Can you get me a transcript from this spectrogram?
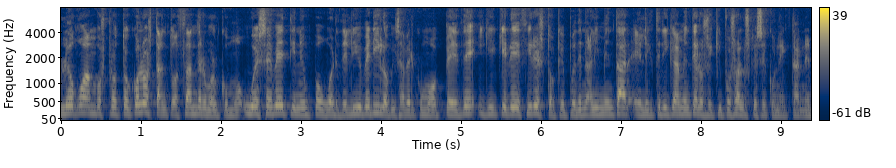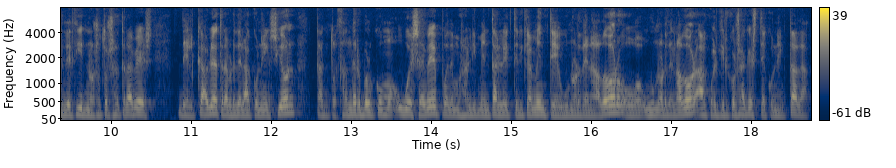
Luego ambos protocolos, tanto Thunderbolt como USB, tienen Power Delivery, lo vais a ver como PD. ¿Y qué quiere decir esto? Que pueden alimentar eléctricamente los equipos a los que se conectan. Es decir, nosotros a través del cable, a través de la conexión, tanto Thunderbolt como USB, podemos alimentar eléctricamente un ordenador o un ordenador a cualquier cosa que esté conectada.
